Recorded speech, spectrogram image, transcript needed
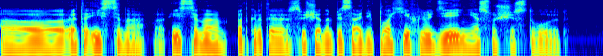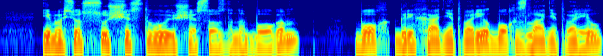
э, это истина. Истина, открытая в Священном Писании. Плохих людей не существует. Ибо все существующее создано Богом. Бог греха не творил, Бог зла не творил,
